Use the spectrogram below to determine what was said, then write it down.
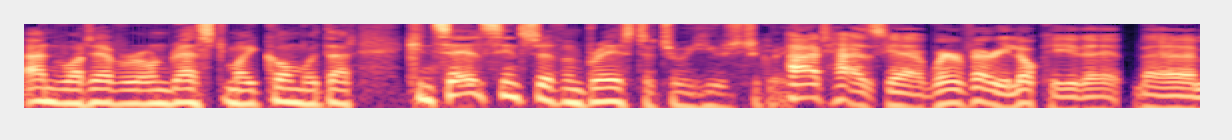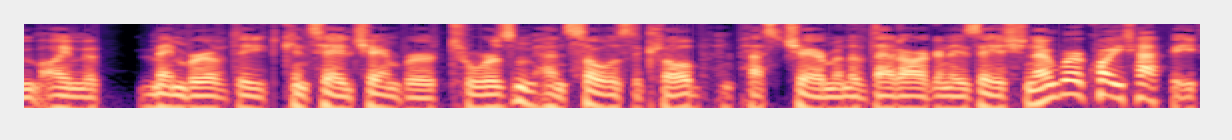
and whatever unrest might come with that. Kinsale seems to have embraced it to a huge degree. it has, yeah. We're very lucky that um, I'm a member of the Kinsale Chamber of Tourism, and so is the club, and past chairman of that organisation. And we're quite happy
